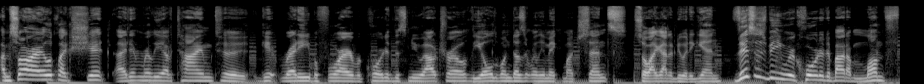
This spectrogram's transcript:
I'm sorry I look like shit. I didn't really have time to get ready before I recorded this new outro. The old one doesn't really make much sense, so I gotta do it again. This is being recorded about a month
